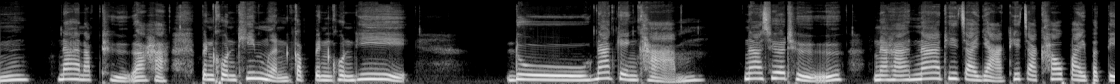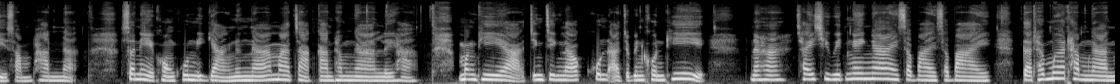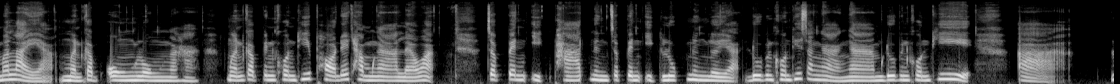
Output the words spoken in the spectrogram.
น่านับถืออะค่ะ เป็นคนที่เหมือนกับเป็นคนที่ดูน่าเกรงขาม น่าเชื่อถือนะคะน่าที่จะอยากที่จะเข้าไปปฏิสัมพันธ์น่ะเสน่ห์ของคุณอีกอย่างหนึ่งนะมาจากการทำงานเลยค่ะ บางทีอะจริง ๆ แล้วคุณอาจจะเป็นคนที่นะคะใช้ชีวิตง่าย ๆ สบายๆ แต่ถ้าเมื่อทำงานเมื่อไหร่อะเหมือนกับองค์ลงอะค่ะเหมือนกับเป็นคนที่พอได้ทำงานแล้วอะจะเป็นอีกพาร์ทหนึ่งจะเป็นอีกลุกหนึ่งเลยอะดูเป็นคนที่สง่างาม ดูเป็นคนที่อ่า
